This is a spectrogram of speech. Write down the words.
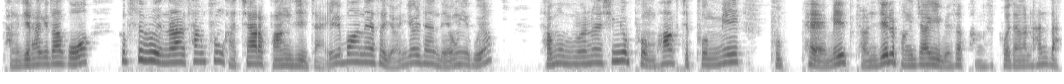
방지를 하기도 하고 흡습으로 인한 상품 가치 하락 방지. 자, 1번에서 연결되는 내용이고요. 4번 보면은 식료품, 화학 제품 및 부패 및 변질을 방지하기 위해서 방수 포장을 한다.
